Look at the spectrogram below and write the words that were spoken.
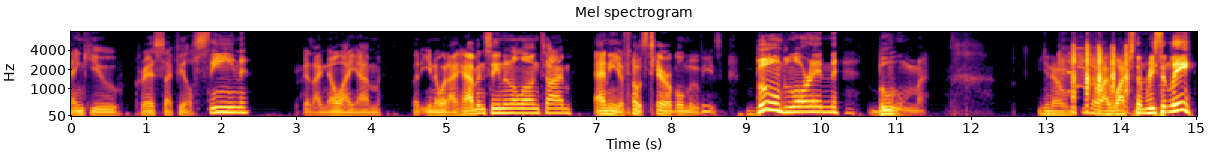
Thank you, Chris. I feel seen because I know I am. But you know what I haven't seen in a long time? Any of those terrible movies. Boom, Lorin. Boom. You know, you know I watched them recently.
